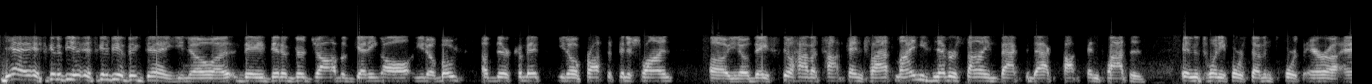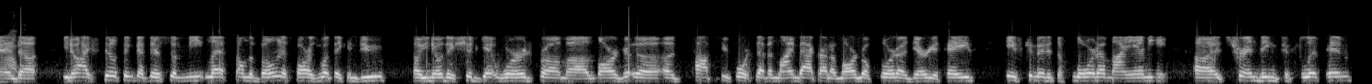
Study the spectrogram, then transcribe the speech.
Yeah, it's gonna be it's gonna be a big day. You know, uh, they did a good job of getting all you know most of their commits you know across the finish line. Uh, you know, they still have a top ten class. Miami's never signed back to back top ten classes in the twenty four seven sports era, and uh, you know I still think that there's some meat left on the bone as far as what they can do. Uh, you know, they should get word from uh, Largo, uh, a top two four seven linebacker out of Largo, Florida, Darius Hayes. He's committed to Florida. Miami uh, is trending to flip him.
